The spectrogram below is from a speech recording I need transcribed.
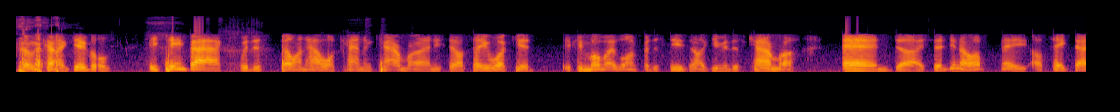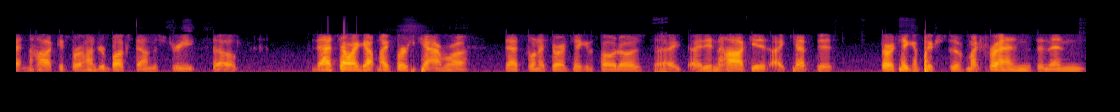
so he kind of giggled. He came back with his Bell and Howell Canon camera, and he said, "I'll tell you what, kid. If you mow my lawn for the season, I'll give you this camera." And uh, I said, "You know, I'll, hey, I'll take that and hawk it for a hundred bucks down the street." So that's how I got my first camera. That's when I started taking photos. I, I didn't hawk it. I kept it. Started taking pictures of my friends, and then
